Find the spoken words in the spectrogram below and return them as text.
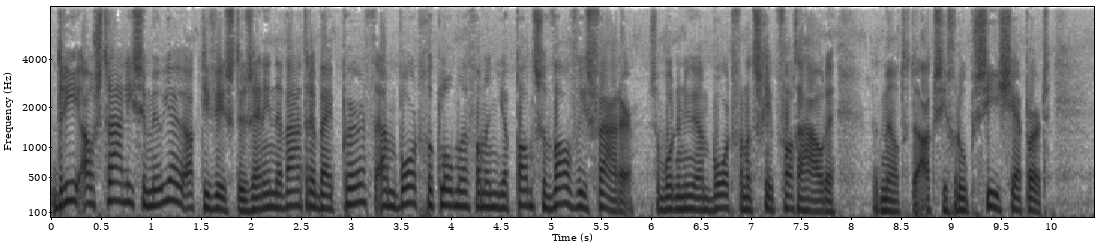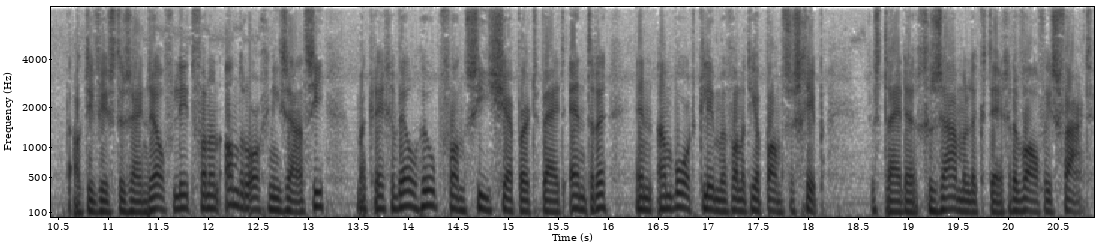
Drie Australische milieuactivisten zijn in de wateren bij Perth aan boord geklommen van een Japanse walvisvader. Ze worden nu aan boord van het schip vastgehouden. Dat meldt de actiegroep Sea Shepherd. De activisten zijn zelf lid van een andere organisatie, maar kregen wel hulp van Sea Shepherd bij het enteren en aan boord klimmen van het Japanse schip. Ze strijden gezamenlijk tegen de walvisvaart.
